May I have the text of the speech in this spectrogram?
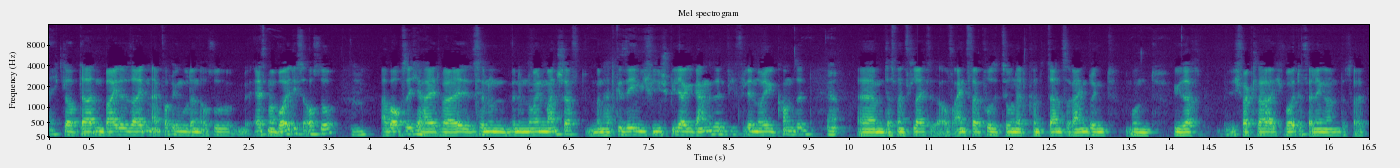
Ich glaube, da hatten beide Seiten einfach irgendwo dann auch so, erstmal wollte ich es auch so, mhm. aber auch Sicherheit, weil es ist ja nun mit einer neuen Mannschaft, man hat gesehen, wie viele Spieler gegangen sind, wie viele neue gekommen sind, ja. ähm, dass man vielleicht auf ein, zwei Positionen halt Konstanz reinbringt und wie gesagt, ich war klar, ich wollte verlängern, deshalb.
